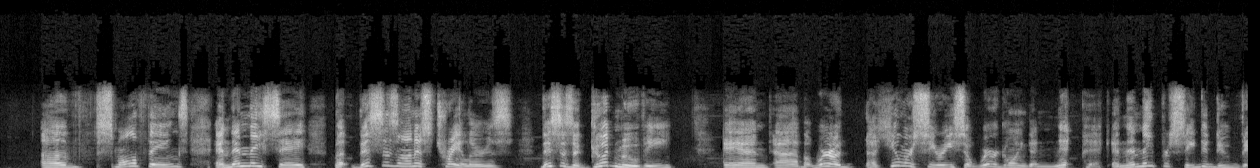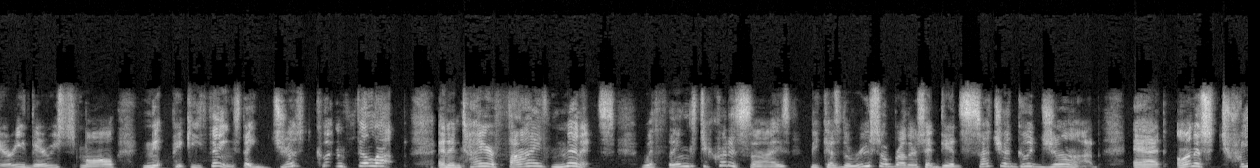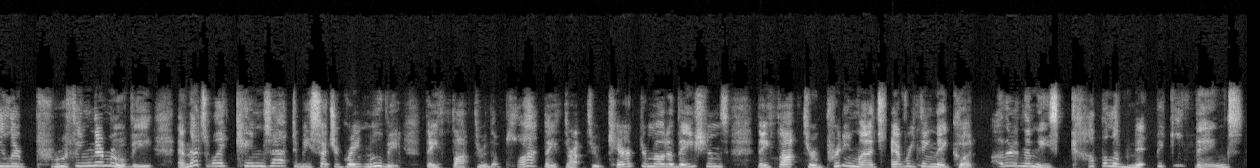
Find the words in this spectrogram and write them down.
of small things, and then they say, "But this is honest trailers. This is a good movie, and uh, but we're a, a humor series, so we're going to nitpick." And then they proceed to do very, very small nitpicky things. They just couldn't fill up an entire five minutes with things to criticize because the Russo brothers had did such a good job at honest trailer proofing their movie, and that's why it came out to be such a great movie. They thought through the plot, they thought through character motivations, they thought through pretty much everything they could, other than these couple of nitpicky things,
